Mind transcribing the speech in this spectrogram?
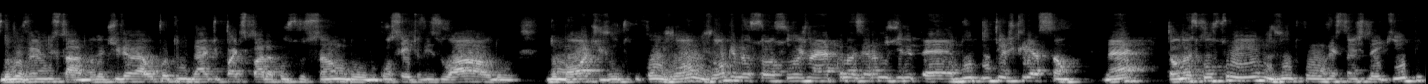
do governo do estado. Onde eu tive a oportunidade de participar da construção do, do conceito visual do, do mote junto com o João. O João que é meu sócio hoje na época nós éramos é, dupla de criação né então, nós construímos, junto com o restante da equipe,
